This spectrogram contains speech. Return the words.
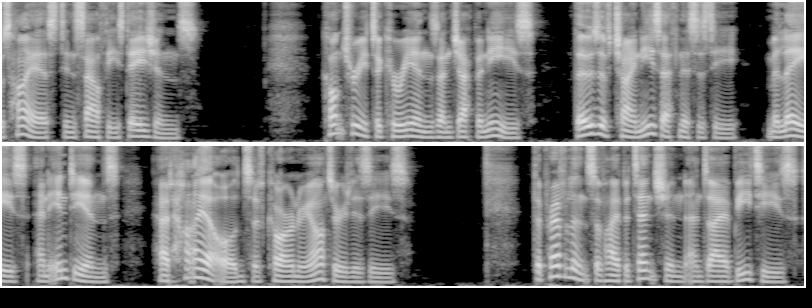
was highest in Southeast Asians. Contrary to Koreans and Japanese, those of Chinese ethnicity, Malays, and Indians had higher odds of coronary artery disease. The prevalence of hypertension and diabetes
